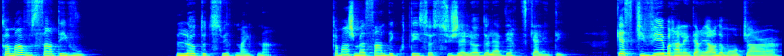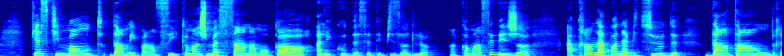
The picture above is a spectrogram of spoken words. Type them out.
comment vous sentez-vous? Là tout de suite maintenant? Comment je me sens d'écouter ce sujet-là de la verticalité? Qu'est-ce qui vibre à l'intérieur de mon cœur? Qu'est-ce qui monte dans mes pensées? Comment je me sens dans mon corps à l'écoute de cet épisode-là? Hein, commencez déjà à prendre la bonne habitude d'entendre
